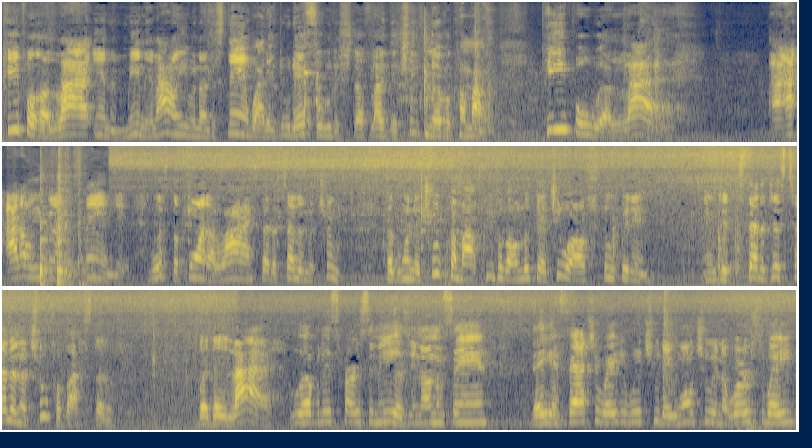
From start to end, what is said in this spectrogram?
People are lie in a minute. I don't even understand why they do that foolish stuff. Like the truth never come out. People will lie. I, I don't even understand it. What's the point of lying instead of telling the truth? Because when the truth come out, people gonna look at you all stupid and and just, instead of just telling the truth about stuff. But they lie. Whoever this person is, you know what I'm saying? They infatuated with you. They want you in the worst way.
